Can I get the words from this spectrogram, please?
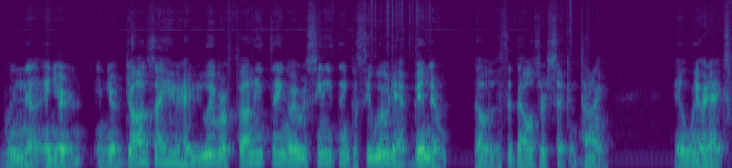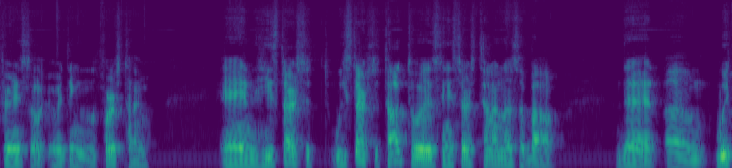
when uh, in your in your jobs out here, have you ever felt anything or ever seen anything? Because see, we already have been there. That was, that was our second time, and we had experienced everything the first time. And he starts to we starts to talk to us, and he starts telling us about that. Um, we,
